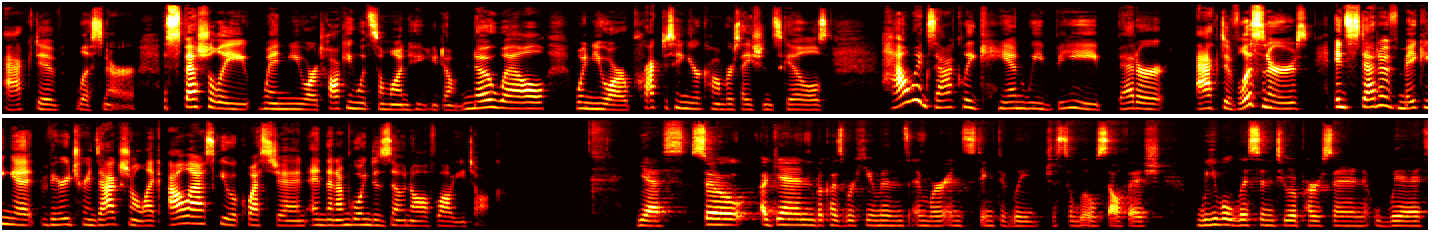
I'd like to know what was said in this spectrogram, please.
active listener, especially when you are talking with someone who you don't know well, when you are practicing your conversation skills. How exactly can we be better active listeners instead of making it very transactional? Like, I'll ask you a question and then I'm going to zone off while you talk. Yes. So, again, because we're humans and we're instinctively just a little selfish, we will listen to a person with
